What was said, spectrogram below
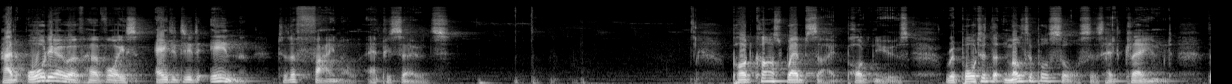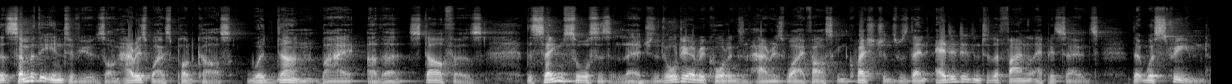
had audio of her voice edited in to the final episodes. Podcast website Podnews reported that multiple sources had claimed that some of the interviews on Harry's wife's podcast were done by other staffers. The same sources allege that audio recordings of Harry's wife asking questions was then edited into the final episodes that were streamed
